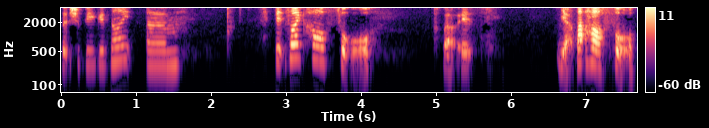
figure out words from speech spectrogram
that should be a good night. Um, it's like half four. Well, it's yeah, about half four,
